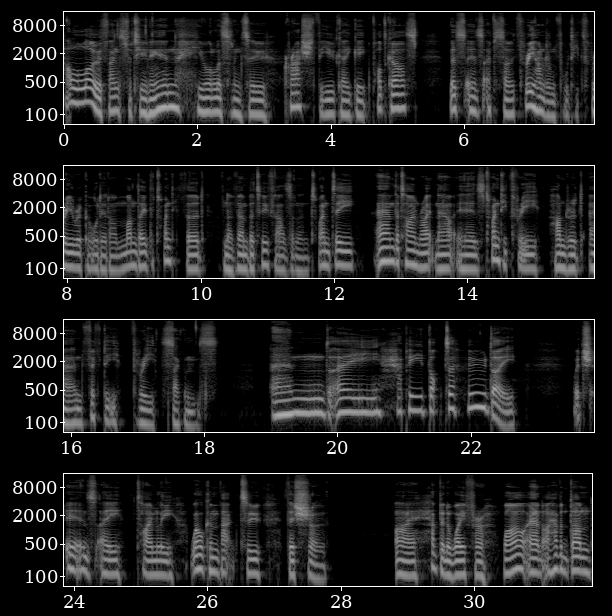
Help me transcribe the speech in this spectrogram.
Hello, thanks for tuning in. You're listening to Crash, the UK Geek podcast. This is episode 343, recorded on Monday, the 23rd of November 2020, and the time right now is 2353 seconds. And a happy Doctor Who Day, which is a timely welcome back to this show. I have been away for a while and I haven't done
